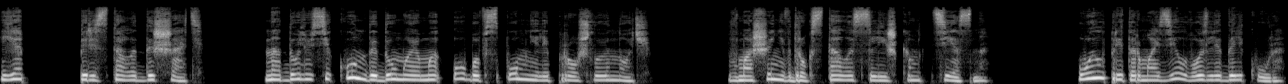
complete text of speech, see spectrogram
Я перестала дышать. На долю секунды, думая, мы оба вспомнили прошлую ночь. В машине вдруг стало слишком тесно. Уилл притормозил возле Делькура.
